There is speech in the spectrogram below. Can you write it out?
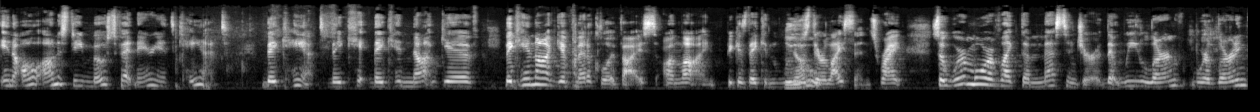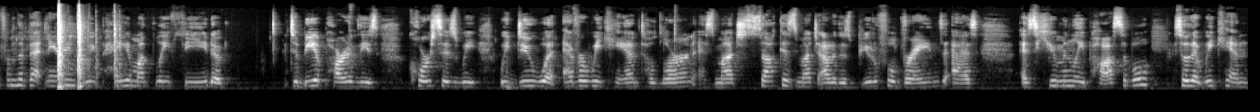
in all honesty, most veterinarians can't they can't. They can they cannot give they cannot give medical advice online because they can lose no. their license right? So we're more of like the messenger that we learn we're learning from the veterinarians. We pay a monthly fee to to be a part of these courses. We we do whatever we can to learn as much suck as much out of those beautiful brains as as humanly possible so that we can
